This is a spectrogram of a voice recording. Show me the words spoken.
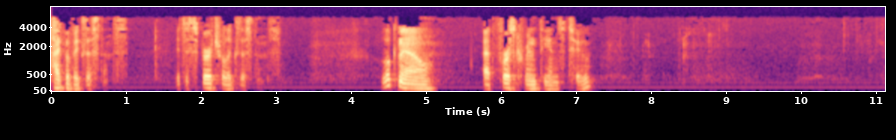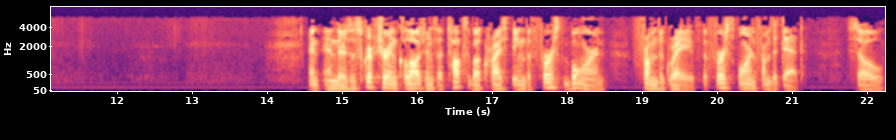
type of existence. It's a spiritual existence. Look now at 1 Corinthians 2. And, and there's a scripture in Colossians that talks about Christ being the firstborn from the grave, the firstborn from the dead. So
